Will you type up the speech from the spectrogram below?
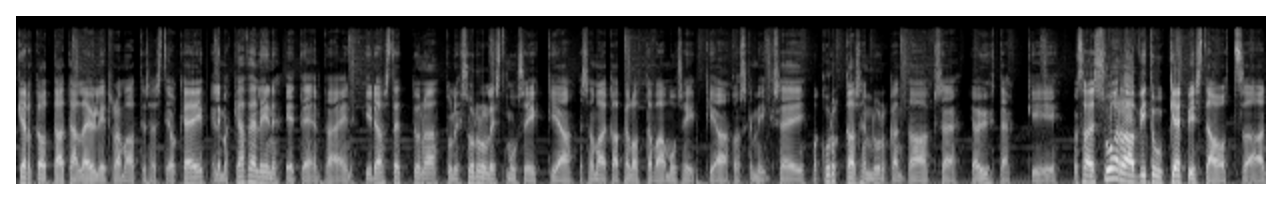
kertoa tää tällä ylidramaattisesti, okei? Okay? Eli mä kävelin eteenpäin hidastettuna, tuli surullista musiikkia ja samaan aikaan pelottavaa musiikkia, koska miksei. Mä kurkkaan sen nurkan taakse ja yhtäkkiä mä sain suoraan vitun kepistä otsaan.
